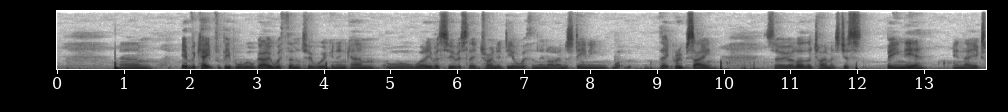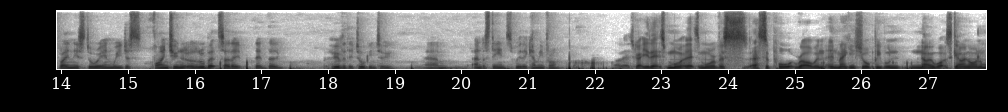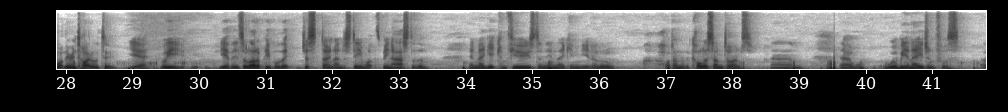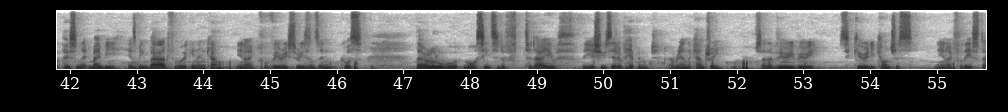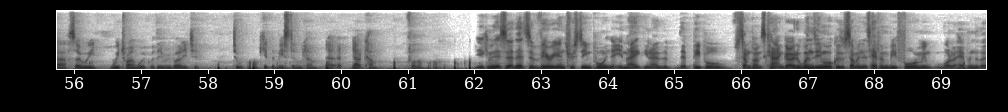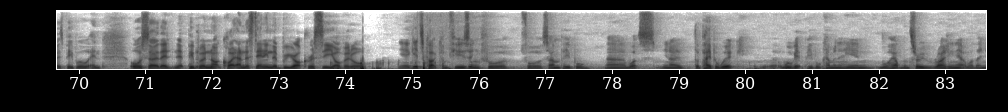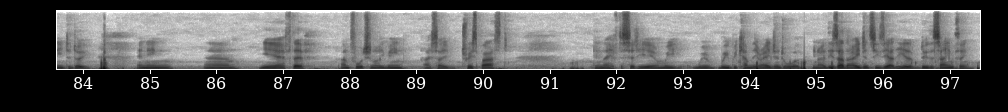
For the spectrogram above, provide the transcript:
Um, advocate for people. We'll go with them to work and income or whatever service they're trying to deal with, and they're not understanding what that group's saying. So a lot of the time, it's just being there, and they explain their story, and we just fine tune it a little bit so that, that the whoever they're talking to um, understands where they're coming from. Oh, that's great. Yeah, that's more that's more of a, a support role in, in, making sure people know what's going on and what they're entitled to. Yeah, we yeah. There's a lot of people that just don't understand what's been asked of them, and they get confused, and then they can get a little hot under the collar sometimes. Um, uh, we'll be an agent for a person that maybe has been barred from working income, you know, for various reasons, and of course they're a little bit more sensitive today with the issues that have happened around the country. So they're very, very security conscious, you know, for their staff. So we, we try and work with everybody to, to get the best income uh, outcome for them. Yeah, I mean, that's a, that's a very interesting point that you make. You know, the, that people sometimes can't go to WINZ anymore because of something that's happened before. I mean, what happened to those people, and also that, that people are not quite understanding the bureaucracy of it all. Yeah, it gets quite confusing for for some people. Uh, what's you know the paperwork? We'll get people coming in here and we'll help them through writing out what they need to do, and then um, yeah, if they've unfortunately been, I say, trespassed, then they have to sit here and we, we, we become their agent or you know there's other agencies out here that do the same thing.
